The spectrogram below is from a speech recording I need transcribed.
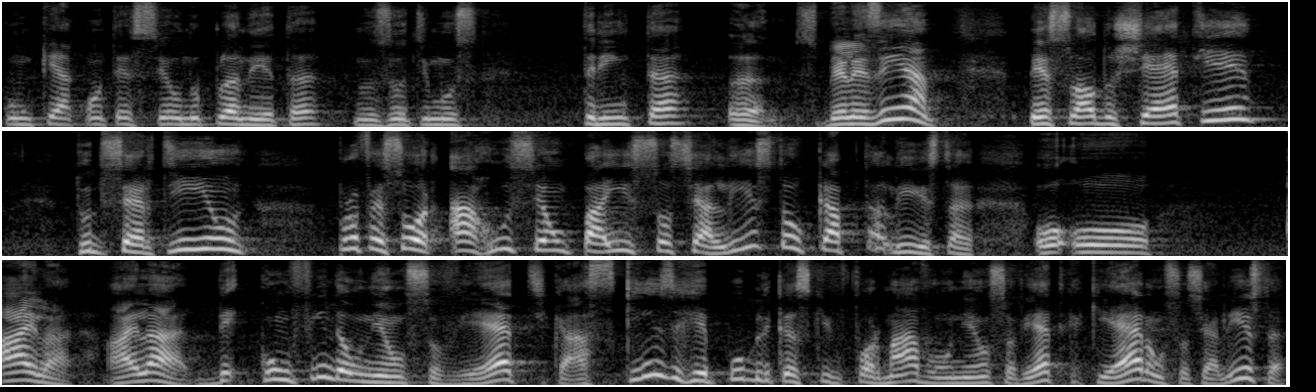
com o que aconteceu no planeta nos últimos 30 anos. Belezinha? Pessoal do chat, tudo certinho? Professor, a Rússia é um país socialista ou capitalista? O, o Ayla, Ayla de, com o fim da União Soviética, as 15 repúblicas que formavam a União Soviética, que eram socialistas,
